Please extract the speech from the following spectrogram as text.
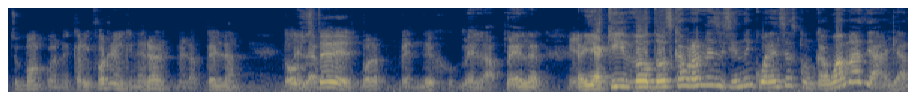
Supongo en California en general me la pelan. Todos Me la- ustedes, bola de pendejo. Me la pelan. El- Y aquí do- dos cabrones diciendo incoherencias con caguamas, ya, ya,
